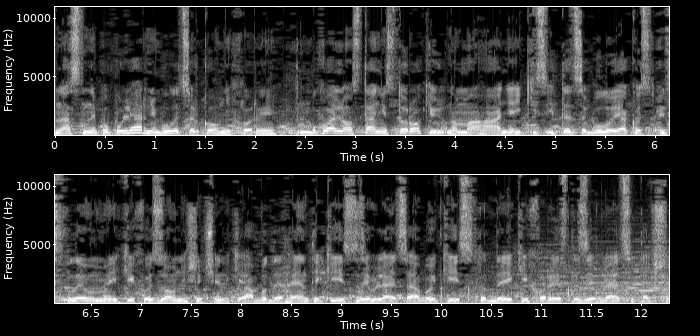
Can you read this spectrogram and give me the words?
У нас не популярні були церковні хори. Буквально останні 100 років намагання якісь, і те це було якось під впливами якихось зовнішніх чинників, або диригент якийсь з'являється, або якісь деякі хористи з'являються. Так що.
